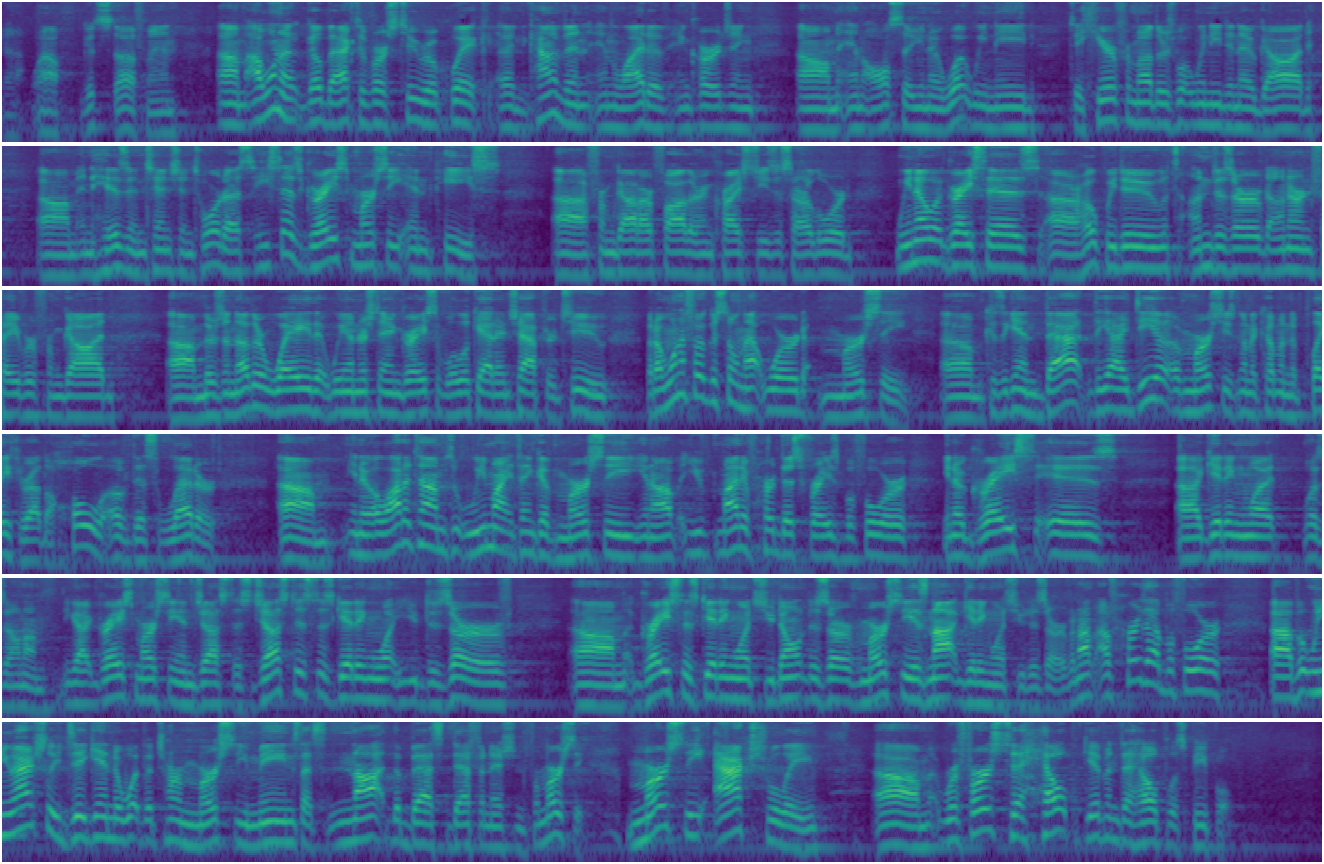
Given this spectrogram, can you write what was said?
Yeah, wow, good stuff, man. Um, I want to go back to verse 2 real quick, and kind of in, in light of encouraging um, and also, you know, what we need to hear from others, what we need to know God um, and His intention toward us. He says, Grace, mercy, and peace uh, from God our Father and Christ Jesus our Lord. We know what grace is. Uh, I hope we do. It's undeserved, unearned favor from God. Um, there's another way that we understand grace that we'll look at in chapter 2, but I want to focus on that word mercy. Because um, again, that the idea of mercy is going to come into play throughout the whole of this letter. Um, you know, a lot of times we might think of mercy, you know, you might have heard this phrase before, you know, grace is uh, getting what, was going them. You got grace, mercy, and justice. Justice is getting what you deserve um, grace is getting what you don't deserve. Mercy is not getting what you deserve. And I've, heard that before, uh, but when you actually dig into what the term mercy means, that's not the best definition for mercy. Mercy actually um, refers to help given to helpless people.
